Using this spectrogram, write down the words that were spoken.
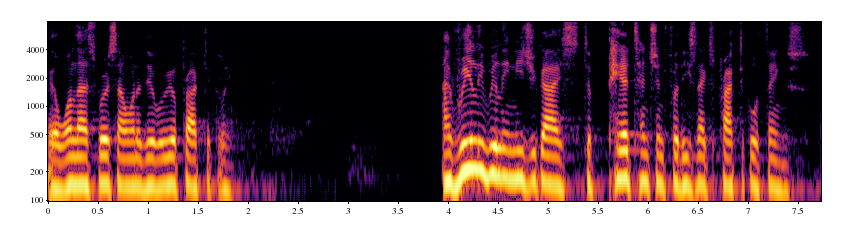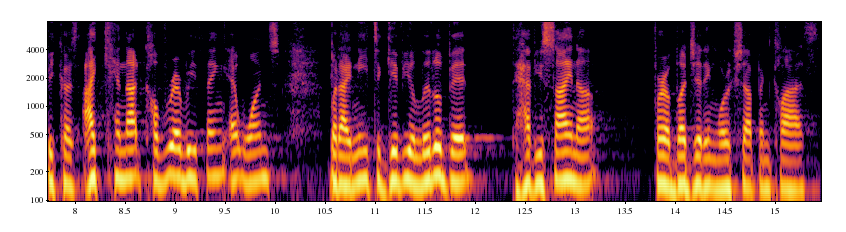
I got one last verse I want to do, real practically. I really, really need you guys to pay attention for these next practical things because I cannot cover everything at once, but I need to give you a little bit to have you sign up for a budgeting workshop and class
